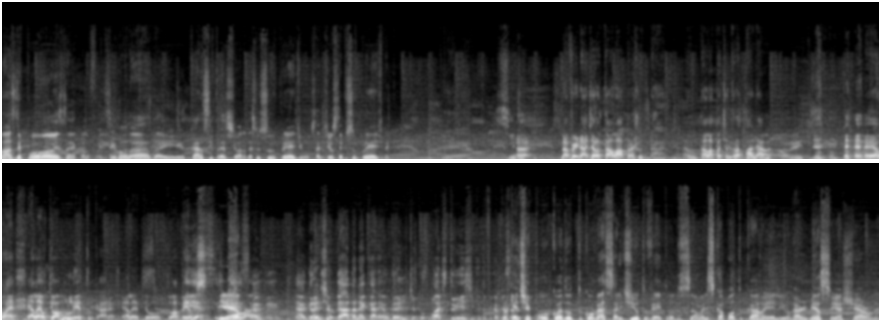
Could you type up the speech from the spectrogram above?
Mas depois, né, quando foi desenrolando, aí o cara se impressiona, né? Se surpreende. O Silent Hill sempre surpreende, né? Sim. É. Na verdade, ela tá lá pra ajudar. né? Ela não tá lá pra te atrapalhar, não. Também. ela, é, ela é o teu amuleto, cara. Ela é teu, tua benção. Esse, E ela- é, é a grande jogada, né, cara? É o grande tipo plot twist que tu fica pensando. Porque, assim, tipo, quando tu começa Silent Hill, tu vê a introdução, eles capotam o carro. Ele, o Harry Manson e a Sharon, né?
